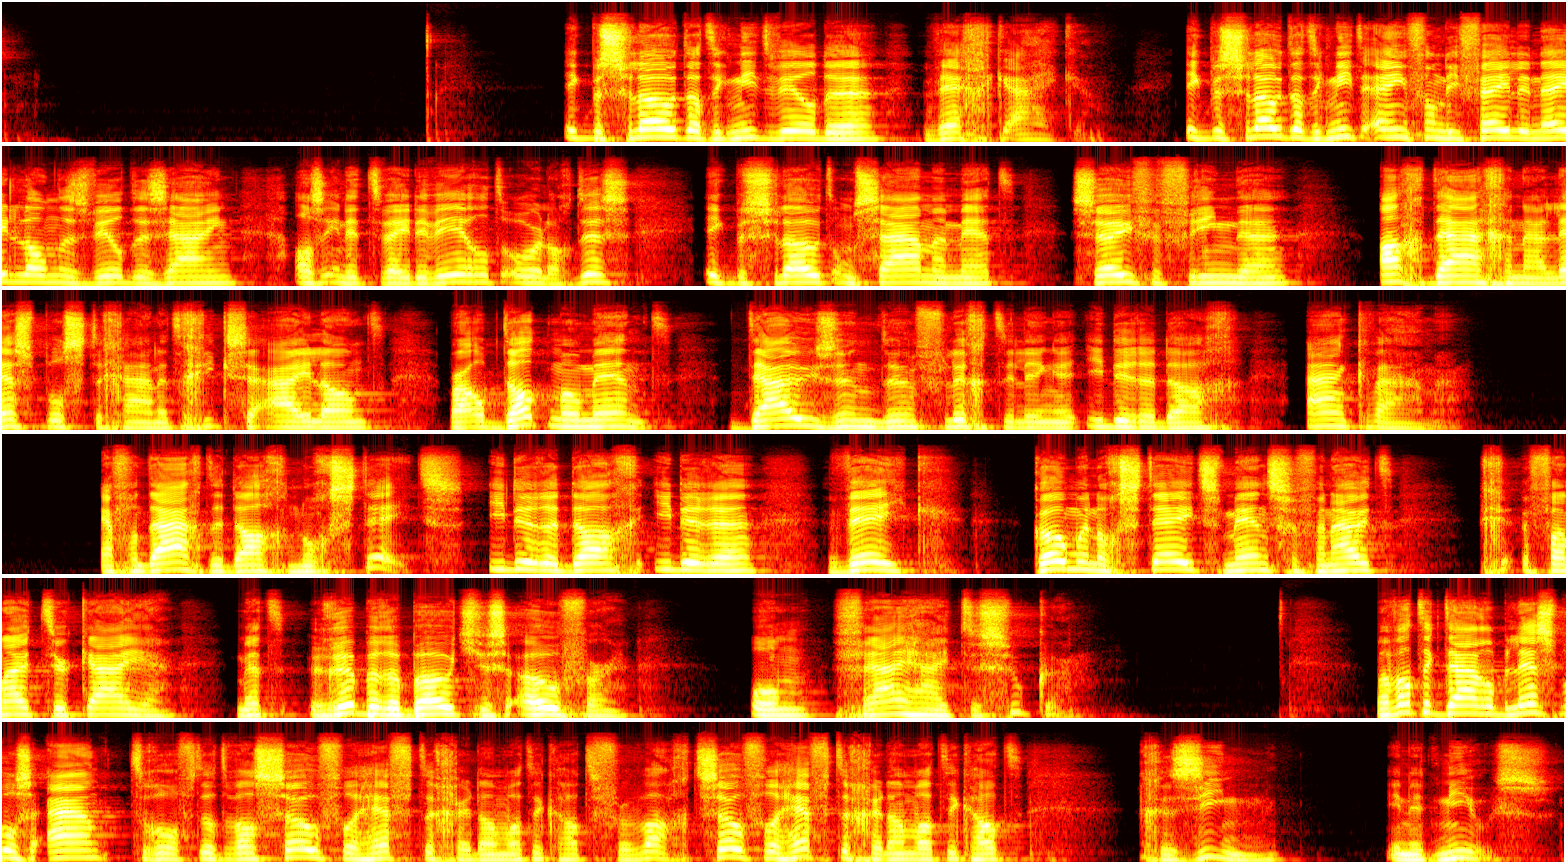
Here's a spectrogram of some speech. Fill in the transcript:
Ik besloot dat ik niet wilde wegkijken. Ik besloot dat ik niet een van die vele Nederlanders wilde zijn als in de Tweede Wereldoorlog. Dus ik besloot om samen met zeven vrienden acht dagen naar Lesbos te gaan, het Griekse eiland, waar op dat moment duizenden vluchtelingen iedere dag aankwamen. En vandaag de dag nog steeds. Iedere dag, iedere week komen nog steeds mensen vanuit, vanuit Turkije met rubberen bootjes over om vrijheid te zoeken. Maar wat ik daar op Lesbos aantrof, dat was zoveel heftiger dan wat ik had verwacht. Zoveel heftiger dan wat ik had gezien in het nieuws.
